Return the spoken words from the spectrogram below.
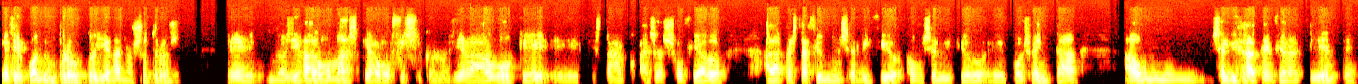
Es decir, cuando un producto llega a nosotros, eh, nos llega algo más que algo físico, nos llega algo que eh, está asociado a la prestación de un servicio, a un servicio eh, postventa, a un servicio de atención al cliente.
